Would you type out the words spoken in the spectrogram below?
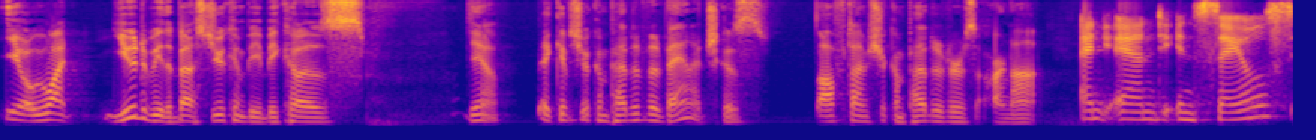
you know, we want you to be the best you can be because, you know, it gives you a competitive advantage because oftentimes your competitors are not. And and in sales,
